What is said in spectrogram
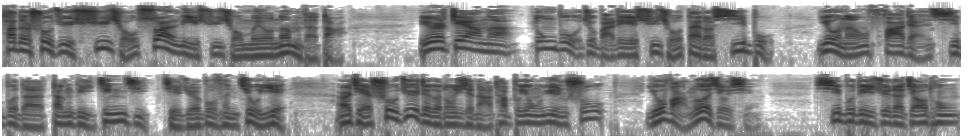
它的数据需求、算力需求没有那么的大，因为这样呢，东部就把这些需求带到西部。又能发展西部的当地经济，解决部分就业，而且数据这个东西呢，它不用运输，有网络就行。西部地区的交通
